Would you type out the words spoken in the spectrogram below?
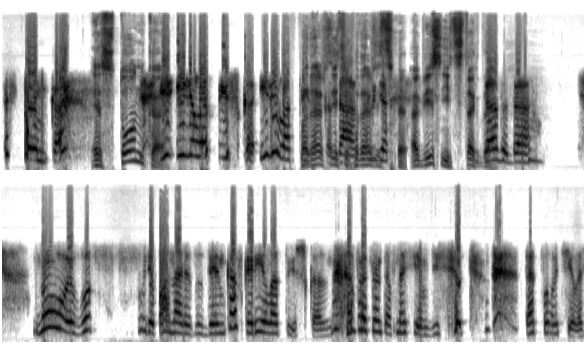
Эстонка. Эстонка? И, или латышка, или латышка, Подождите, да. подождите, Судя... объясните тогда. Да-да-да. Ну, вот судя по анализу ДНК, скорее латышка, процентов на 70. так получилось.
